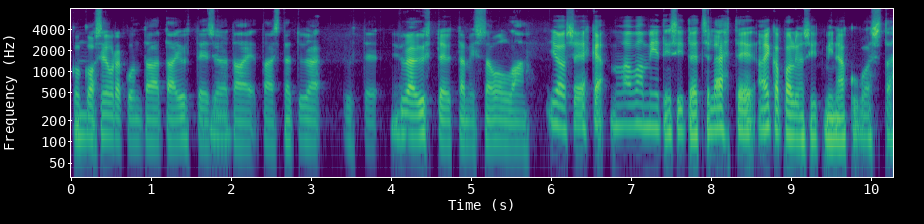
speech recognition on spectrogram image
koko mm. seurakuntaa tai yhteisöä mm. tai, tai sitä työyhte, työyhteyttä, missä ollaan. Joo, se ehkä, mä vaan mietin sitä, että se lähtee aika paljon siitä minäkuvasta,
